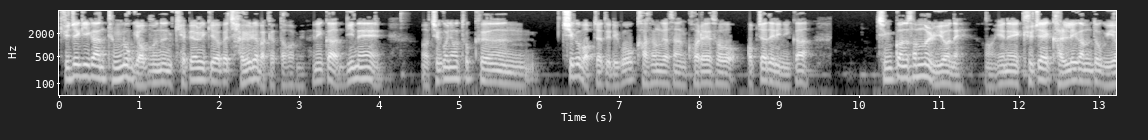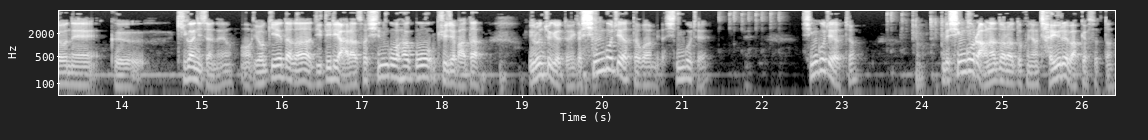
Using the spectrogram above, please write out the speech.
규제기간 등록 여부는 개별 기업의 자율에 맡겼다고 합니다. 그러니까 니네 어, 증권형 토큰 취급업자들이고 가상자산 거래소 업자들이니까 증권선물위원회 어, 얘네 규제관리감독위원회 그 기관이잖아요. 어, 여기에다가 니들이 알아서 신고하고 규제받아 이런 쪽이었다. 그러니까 신고제였다고 합니다. 신고제. 신고제였죠. 근데 신고를 안 하더라도 그냥 자율에 맡겼었던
